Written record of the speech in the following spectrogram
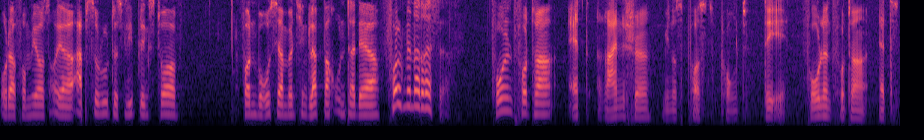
oder von mir aus euer absolutes Lieblingstor von Borussia Mönchengladbach unter der folgenden Adresse. Fohlenfutter at rheinische-post.de. Fohlenfutter at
